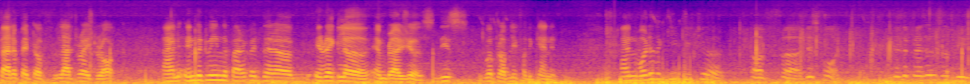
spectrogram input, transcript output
parapet of laterite rock and in between the parapet there are irregular embrasures. These were probably for the cannon. And what is the key feature of uh, this fort is the presence of these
